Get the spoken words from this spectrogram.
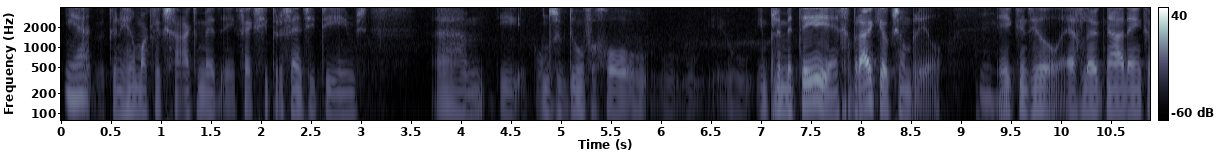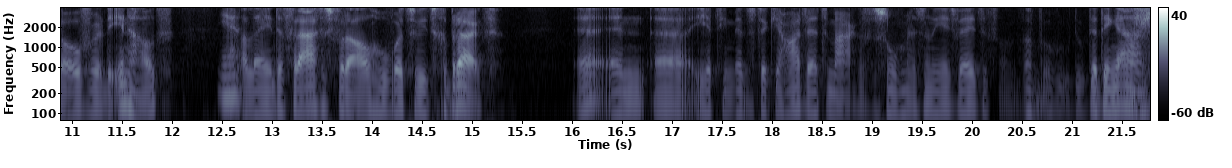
Ja. we kunnen heel makkelijk schakelen met infectiepreventieteams. ehm, die onderzoek doen van, goh, hoe, hoe, hoe implementeer je en gebruik je ook zo'n bril? Mhm. Je kunt heel erg leuk nadenken over de inhoud. Ja. Alleen de vraag is vooral hoe wordt zoiets gebruikt? Hè? En eh, je hebt hier met een stukje hardware te maken. Of sommige mensen nog niet eens weten van wat, hoe doe ik dat ding aan.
